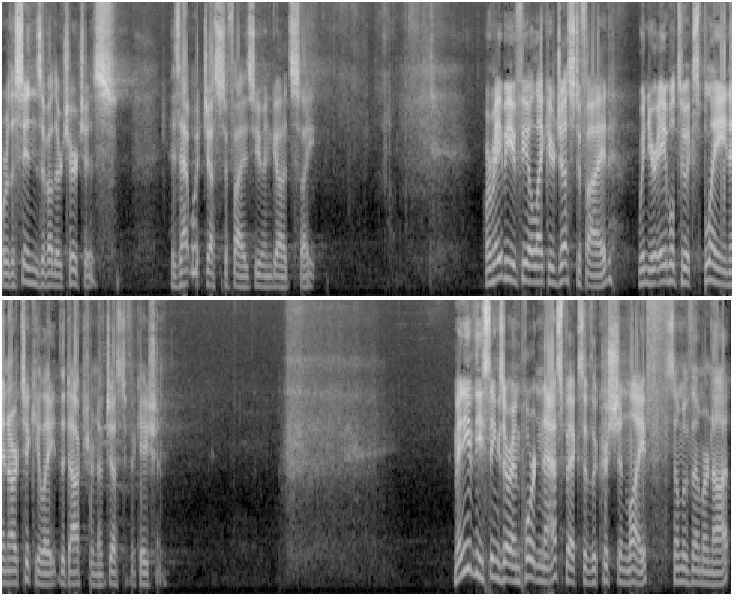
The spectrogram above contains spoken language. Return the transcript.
Or the sins of other churches? Is that what justifies you in God's sight? Or maybe you feel like you're justified when you're able to explain and articulate the doctrine of justification. Many of these things are important aspects of the Christian life, some of them are not,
